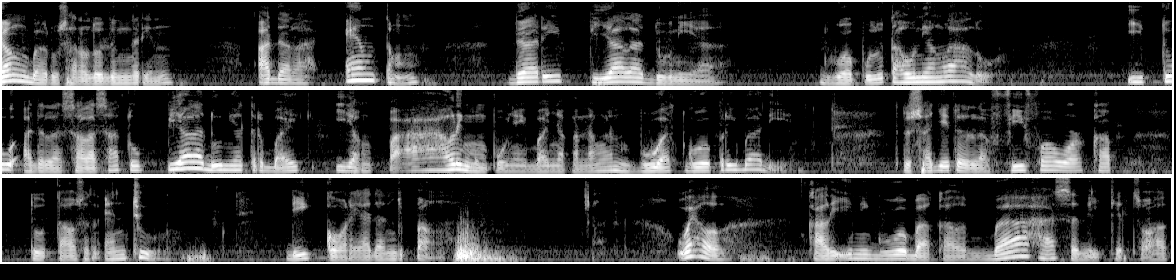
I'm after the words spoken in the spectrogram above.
Yang barusan lo dengerin adalah anthem dari Piala Dunia 20 tahun yang lalu. Itu adalah salah satu Piala Dunia terbaik yang paling mempunyai banyak kenangan buat gue pribadi. Tentu saja itu adalah FIFA World Cup 2002 di Korea dan Jepang. Well, kali ini gue bakal bahas sedikit soal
